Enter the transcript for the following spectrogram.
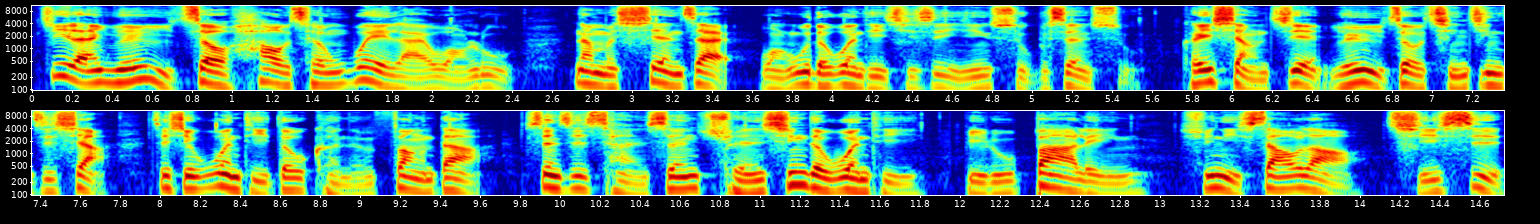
既然元宇宙号称未来网络，那么现在网络的问题其实已经数不胜数。可以想见，元宇宙情境之下，这些问题都可能放大，甚至产生全新的问题，比如霸凌、虚拟骚扰、歧视、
